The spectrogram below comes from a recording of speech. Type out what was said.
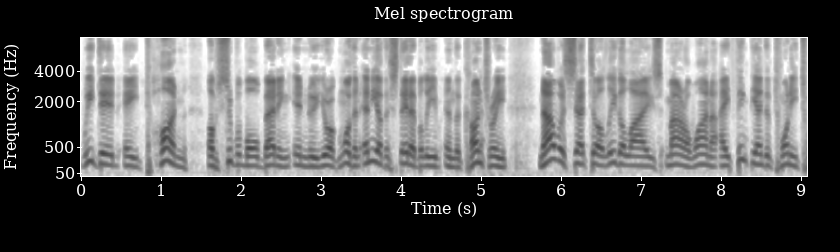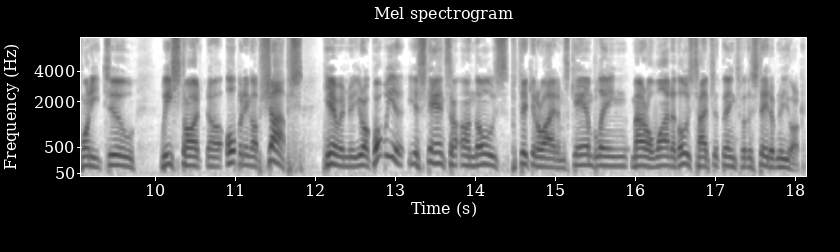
We did a ton of Super Bowl betting in New York, more than any other state, I believe, in the country. Now we're set to legalize marijuana. I think the end of 2022, we start uh, opening up shops here in New York. What were your, your stance on those particular items, gambling, marijuana, those types of things for the state of New York?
